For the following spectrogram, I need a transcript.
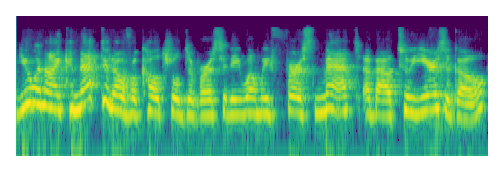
you and I connected over cultural diversity when we first met about two years ago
